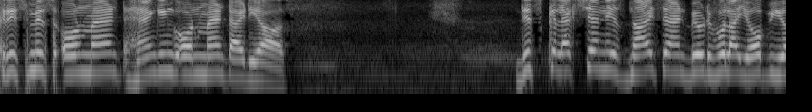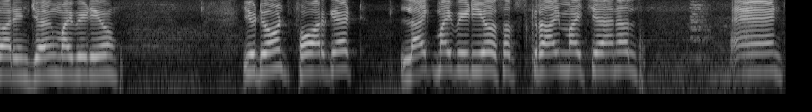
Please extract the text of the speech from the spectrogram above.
Christmas ornament hanging ornament ideas. This collection is nice and beautiful. I hope you are enjoying my video. You don't forget like my video, subscribe my channel and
